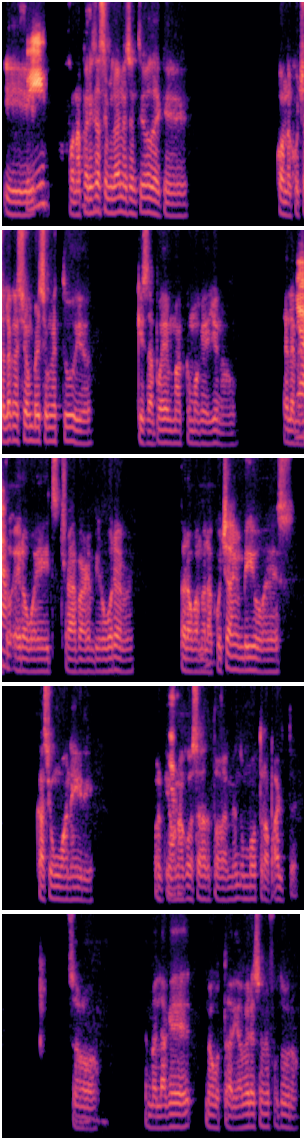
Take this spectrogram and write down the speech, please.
Y fue una experiencia similar en el sentido de que cuando escuchas la canción versión estudio, quizá puede más como que, you know, elementos yeah. 808s, trap, R&B o whatever. Pero cuando la escuchas en vivo es casi un 180, porque es una cosa totalmente un monstruo aparte. So, en verdad que me gustaría ver eso en el futuro.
